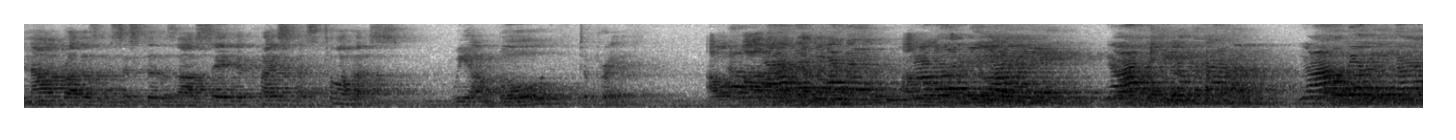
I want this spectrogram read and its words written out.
And now, brothers and sisters, our Savior Christ has taught us, we are bold to pray. Our Father in heaven, hallowed be your name. Your kingdom come, your will be done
